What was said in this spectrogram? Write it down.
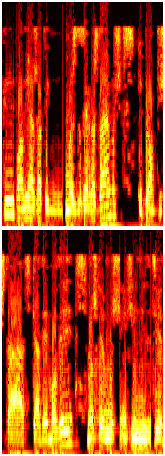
que o balneário já tem umas dezenas de anos e pronto, está a ficar demodé. Nós queremos, enfim, ter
